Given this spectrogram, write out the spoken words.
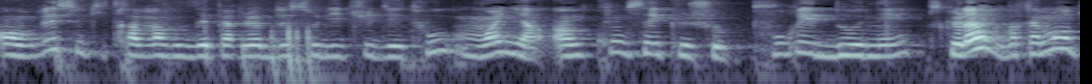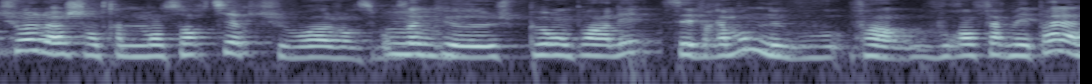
en vrai, ceux qui traversent des périodes de solitude et tout, moi, il y a un conseil que je pourrais donner. Parce que là, vraiment, tu vois, là, je suis en train de m'en sortir, tu vois. Genre, c'est pour ça Mm. que je peux en parler. C'est vraiment de ne vous. Enfin, vous renfermez pas la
